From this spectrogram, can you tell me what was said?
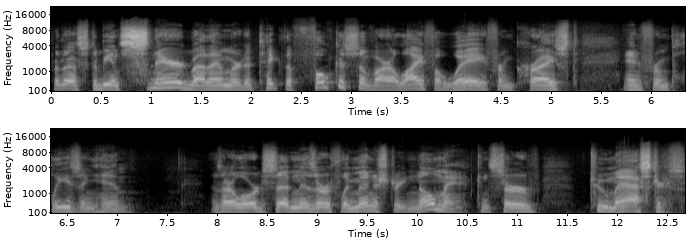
for us to be ensnared by them or to take the focus of our life away from Christ and from pleasing Him. As our Lord said in His earthly ministry, no man can serve two masters.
